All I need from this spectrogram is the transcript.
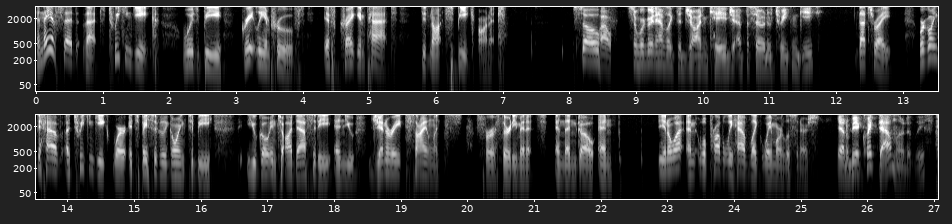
and they have said that Tweaking Geek would be greatly improved if Craig and Pat did not speak on it. So Wow. So we're going to have like the John Cage episode of Tweaking Geek? that's right. We're going to have a Tweaking Geek where it's basically going to be you go into Audacity and you generate silence for 30 minutes and then go and you know what? And we'll probably have like way more listeners. Yeah, it'll be a quick download at least.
